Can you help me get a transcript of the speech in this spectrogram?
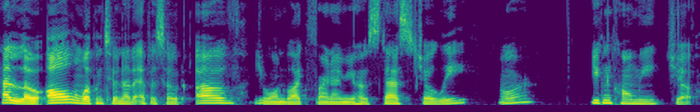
Hello, all, and welcome to another episode of Your One Black Friend. I'm your hostess, Jolie, or you can call me Joe.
